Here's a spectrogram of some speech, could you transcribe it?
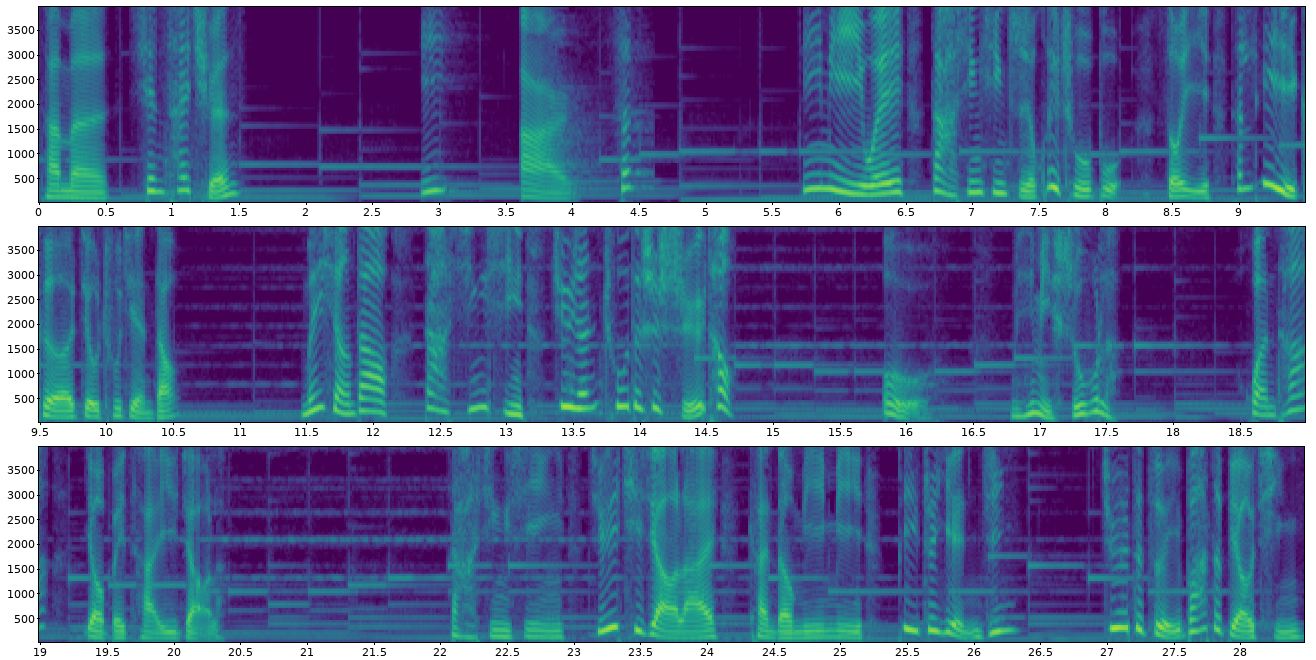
他们先猜拳，一、二、三。咪咪以为大猩猩只会出布，所以他立刻就出剪刀。没想到大猩猩居然出的是石头。哦，咪咪输了，换他要被踩一脚了。大猩猩举起脚来，看到咪咪闭着眼睛、撅着嘴巴的表情，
